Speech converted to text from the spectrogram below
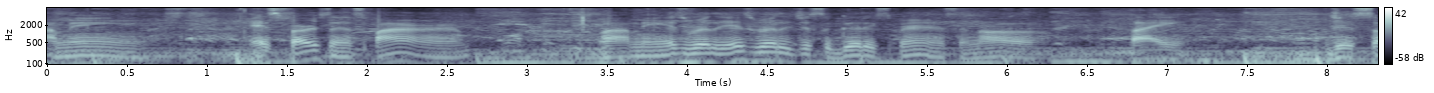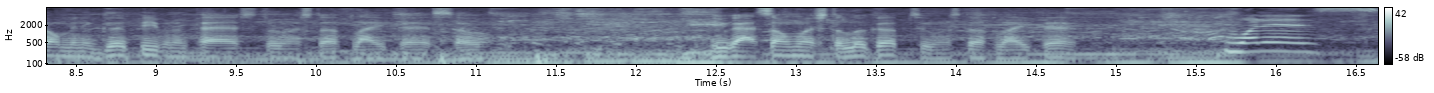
I mean, it's first inspiring. I mean, it's really, it's really just a good experience and all. Like, just so many good people to pass through and stuff like that. So you got so much to look up to and stuff like that. What is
